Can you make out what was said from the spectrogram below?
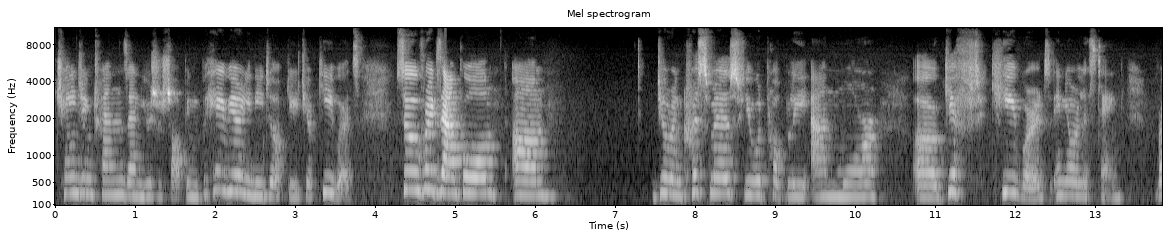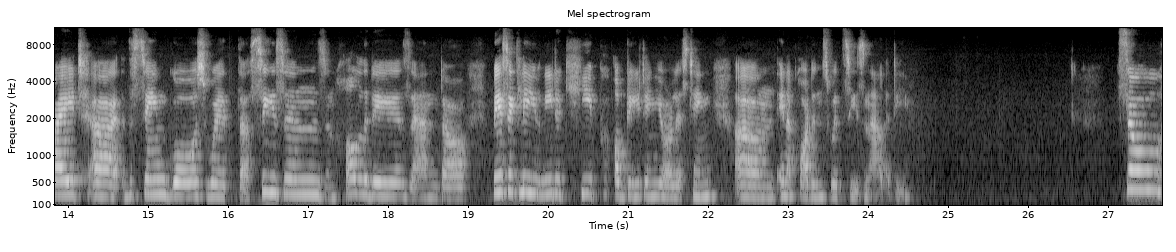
changing trends and user shopping behavior you need to update your keywords. So for example um, during Christmas, you would probably add more uh, gift keywords in your listing, right? Uh, the same goes with the seasons and holidays, and uh, basically, you need to keep updating your listing um, in accordance with seasonality. So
